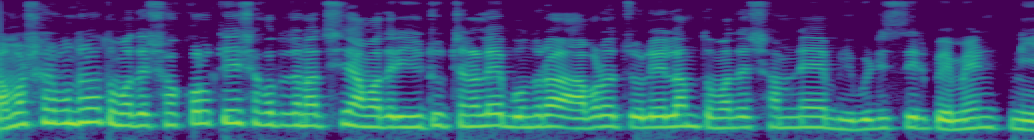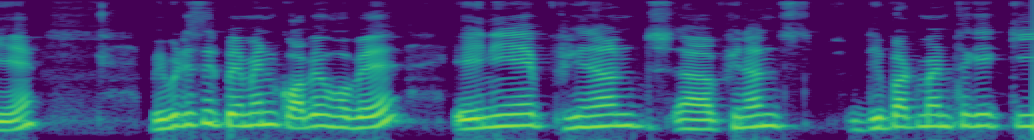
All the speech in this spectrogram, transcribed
নমস্কার বন্ধুরা, তোমাদের সকলকেই স্বাগত জানাচ্ছি আমাদের ইউটিউব চ্যানেলে বন্ধুরা, আবারও চলে এলাম তোমাদের সামনে ভিভিডিসির পেমেন্ট নিয়ে। ভিভিডিসির পেমেন্ট কবে হবে? এই নিয়ে ফিনান্স ফিনান্স ডিপার্টমেন্ট থেকে কি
